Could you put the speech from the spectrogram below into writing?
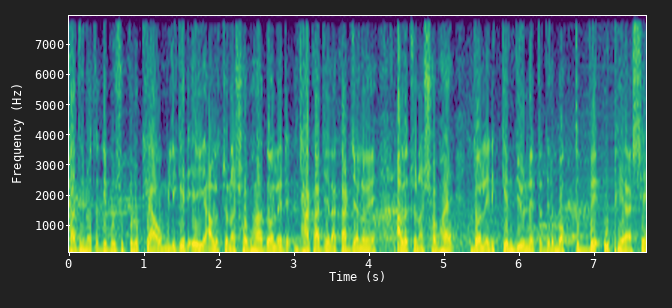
স্বাধীনতা দিবস উপলক্ষে আওয়ামী লীগের এই আলোচনা সভা দলের ঢাকা জেলা কার্যালয়ে আলোচনা সভায় দলের কেন্দ্রীয় নেতাদের বক্তব্যে উঠে আসে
